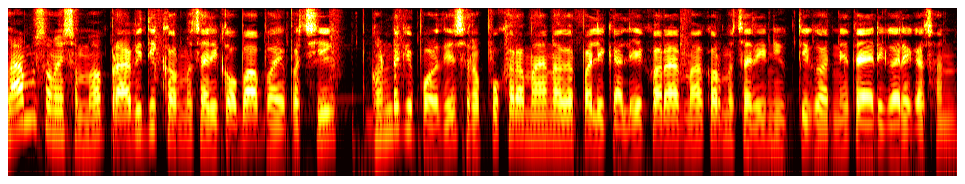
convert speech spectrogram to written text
लामो समयसम्म प्राविधिक कर्मचारीको अभाव भएपछि गण्डकी प्रदेश र पोखरा महानगरपालिकाले करारमा कर्मचारी नियुक्ति गर्ने तयारी गरेका छन्।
